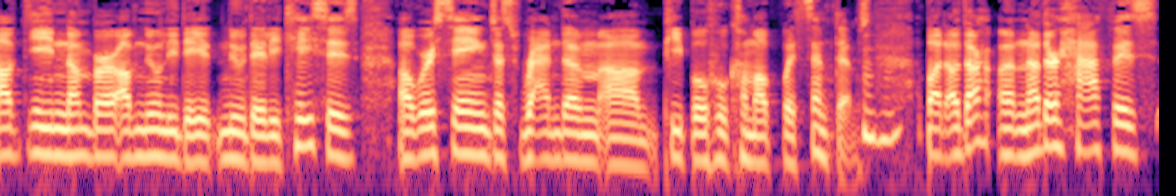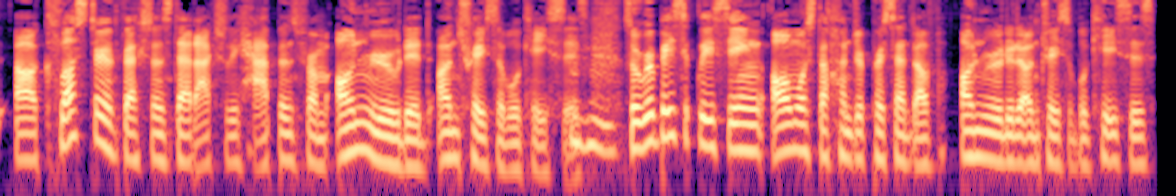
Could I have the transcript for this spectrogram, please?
of the number of newly da- new daily cases, uh, we're seeing just random um, people who come up with symptoms. But other, another half is uh, cluster infections that actually happens from unrooted, untraceable cases. So we're basically seeing almost 100% of unrooted, untraceable cases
